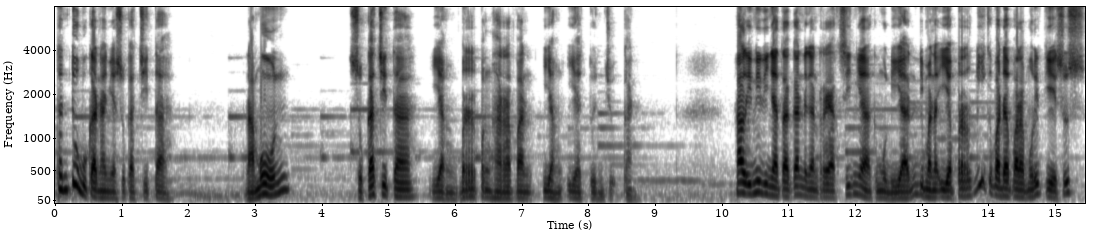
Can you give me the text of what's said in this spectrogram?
Tentu bukan hanya sukacita, namun sukacita yang berpengharapan yang ia tunjukkan. Hal ini dinyatakan dengan reaksinya kemudian di mana ia pergi kepada para murid Yesus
